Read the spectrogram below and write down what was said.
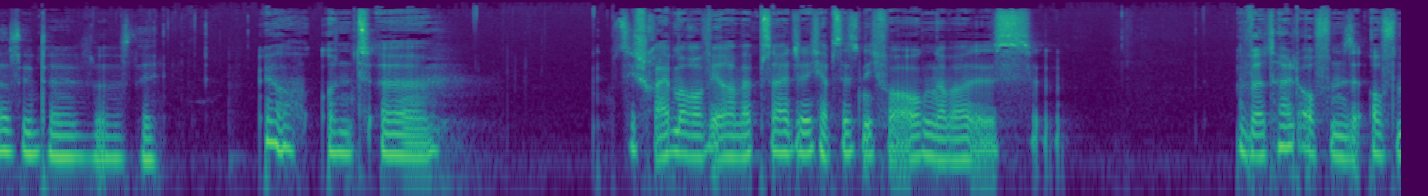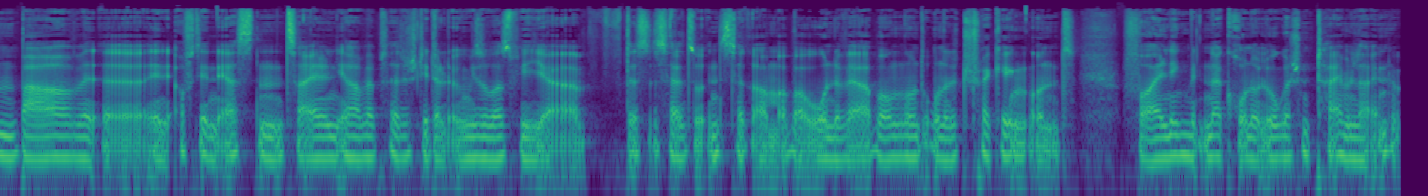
Das Internet ist lustig. Ja, und äh, sie schreiben auch auf ihrer Webseite, ich habe es jetzt nicht vor Augen, aber es wird halt offen, offenbar äh, auf den ersten Zeilen ihrer Webseite steht halt irgendwie sowas wie, ja, das ist halt so Instagram, aber ohne Werbung und ohne Tracking und vor allen Dingen mit einer chronologischen Timeline,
